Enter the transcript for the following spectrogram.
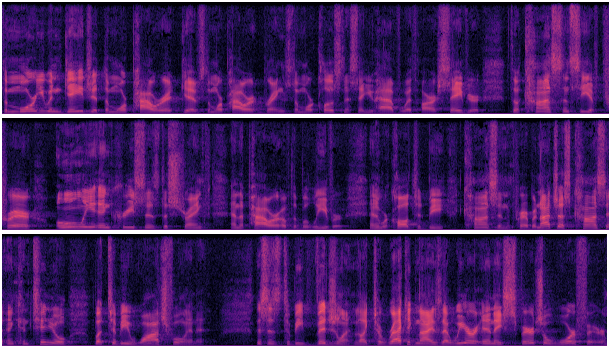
The more you engage it, the more power it gives, the more power it brings, the more closeness that you have with our Savior. The constancy of prayer only increases the strength and the power of the believer. And we're called to be constant in prayer, but not just constant and continual, but to be watchful in it. This is to be vigilant, like to recognize that we are in a spiritual warfare,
